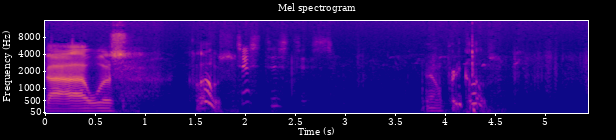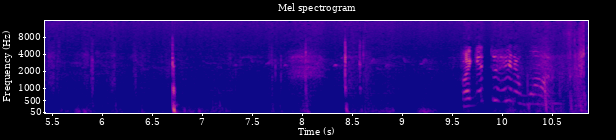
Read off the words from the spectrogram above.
That was close. Tis, tis, tis. You know, pretty close. If I get to hit it once,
